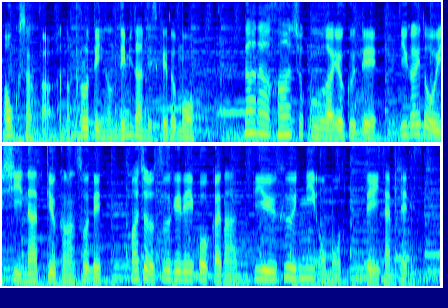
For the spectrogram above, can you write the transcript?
まあ、奥さんがあのプロテイン飲んでみたんですけども、なかなか感触が良くて、意外と美味しいなっていう感想で、まあ、ちょっと続けていこうかなっていうふうに思っていたみたいです。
